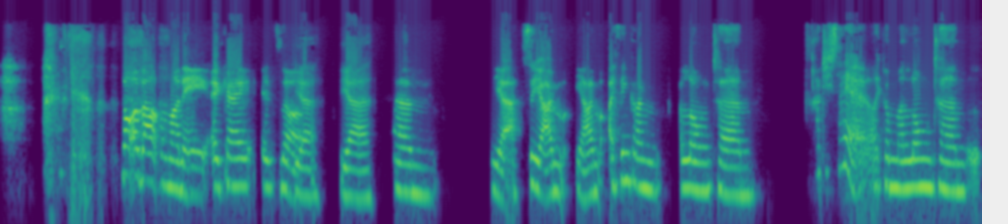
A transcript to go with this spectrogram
"Not about the money, okay? It's not." Yeah, yeah, um, yeah. So yeah, I'm yeah, I'm. I think I'm a long term. How do you say it? Like I'm a long term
